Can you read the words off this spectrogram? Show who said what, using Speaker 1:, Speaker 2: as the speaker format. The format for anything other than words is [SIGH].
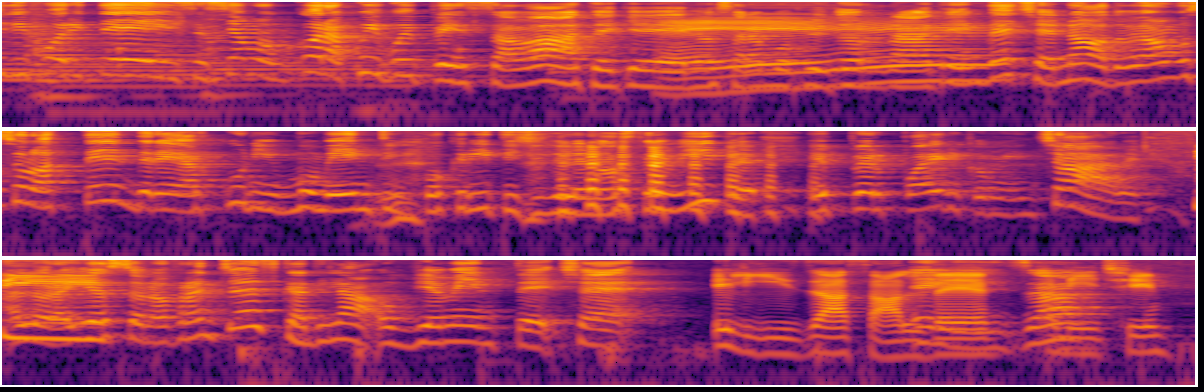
Speaker 1: amici di Fuori Tales, siamo ancora qui. Voi pensavate che non saremmo più
Speaker 2: Eh.
Speaker 1: tornate, invece no, dovevamo solo attendere alcuni momenti un po' critici delle [LAUGHS] nostre vite e per poi ricominciare.
Speaker 2: Sì.
Speaker 1: Allora, io sono Francesca, di là ovviamente c'è
Speaker 2: Elisa, salve
Speaker 1: Elisa.
Speaker 2: amici.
